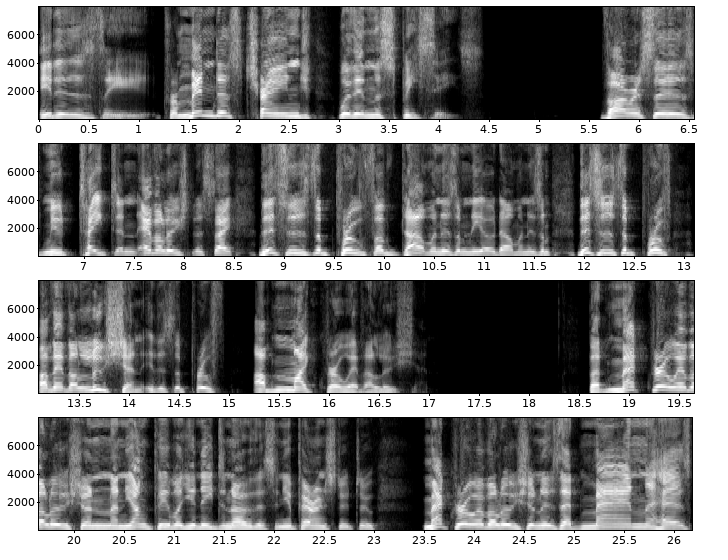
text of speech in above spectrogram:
It is the tremendous change within the species. Viruses mutate, and evolutionists say this is the proof of Darwinism, neo Darwinism. This is the proof of evolution. It is the proof of microevolution. But macroevolution, and young people, you need to know this, and your parents do too. Macroevolution is that man has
